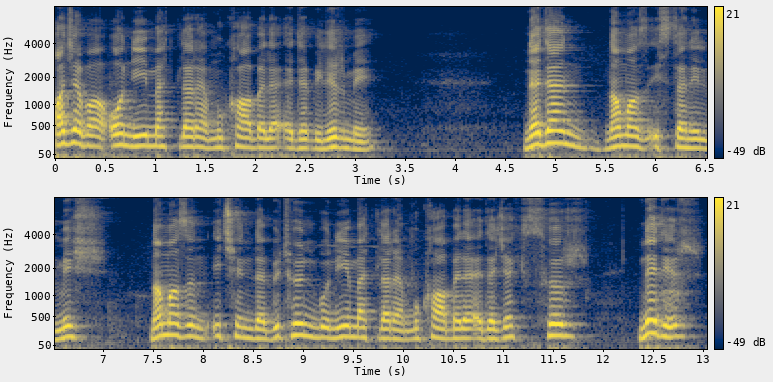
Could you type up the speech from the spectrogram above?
acaba o nimetlere mukabele edebilir mi? Neden namaz istenilmiş? Namazın içinde bütün bu nimetlere mukabele edecek sır nedir?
